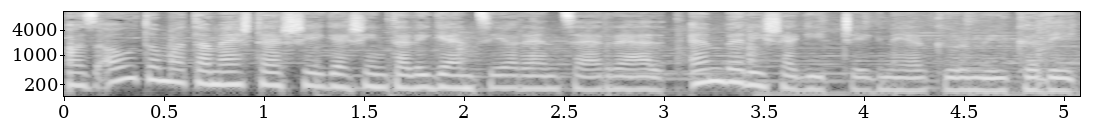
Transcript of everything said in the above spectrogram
Az automata mesterséges intelligencia rendszerrel, emberi segítség nélkül működik.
